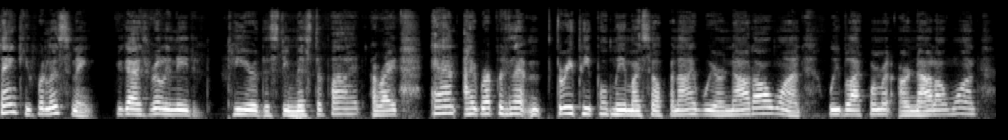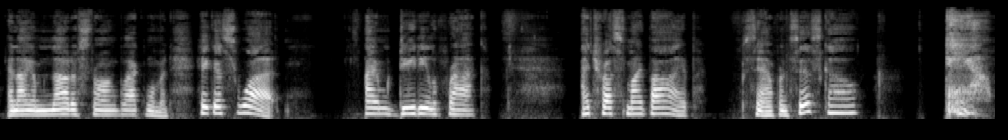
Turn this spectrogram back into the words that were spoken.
Thank you for listening. You guys really need hear this demystified, all right? And I represent three people, me, myself, and I. We are not all one. We black women are not all one, and I am not a strong black woman. Hey, guess what? I'm Dee Dee LaFrac. I trust my vibe. San Francisco. Damn.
